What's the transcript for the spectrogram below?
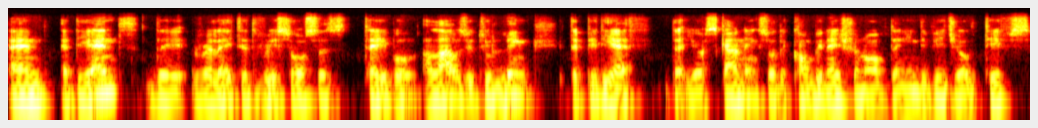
And at the end, the related resources table allows you to link the PDF that you're scanning. So the combination of the individual TIFFs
